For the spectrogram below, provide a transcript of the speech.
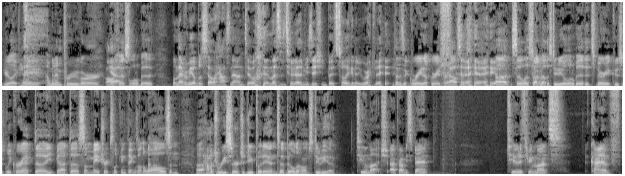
You're like, hey, I'm going to improve our office a little bit. we'll never be able to sell a house now until unless it's to another musician. But it's totally going to be worth it. That is a great upgrade for houses. uh, so let's talk about the studio a little bit. It's very acoustically correct. Uh, you've got uh, some matrix looking things on the walls. And uh, how much research did you put in to build a home studio? Too much. I probably spent two to three months, kind of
